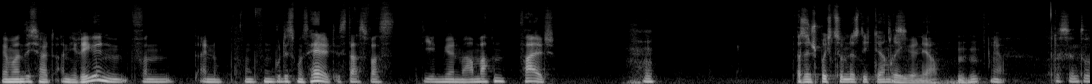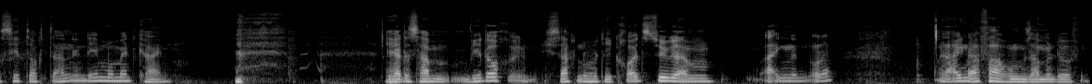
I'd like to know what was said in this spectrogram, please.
wenn man sich halt an die Regeln von einem vom, vom, Buddhismus hält, ist das, was die in Myanmar machen, falsch. Hm. Das entspricht zumindest nicht deren das, Regeln, ja. Mhm. ja. Das interessiert doch dann in dem Moment keinen. ja. ja, das haben wir doch, ich sag nur, die Kreuzzüge am eigenen, oder? Eine eigene Erfahrungen sammeln dürfen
